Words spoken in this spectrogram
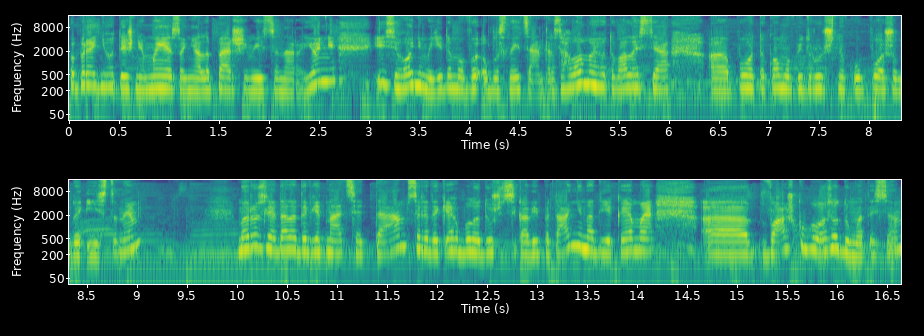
Попереднього тижня ми зайняли перше місце на районі, і сьогодні ми їдемо в обласний центр. Загалом ми готувалися е, по такому підручнику пошук до істини. Ми розглядали 19 тем, серед яких були дуже цікаві питання, над якими е, важко було задуматися.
